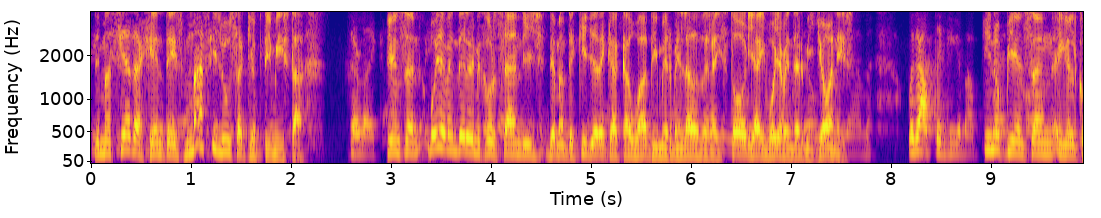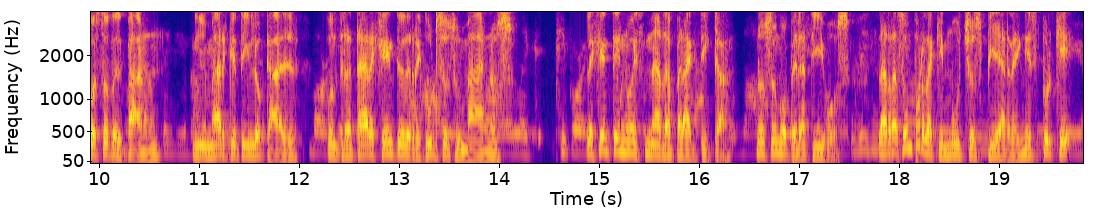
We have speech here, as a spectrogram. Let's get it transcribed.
demasiada gente es más ilusa que optimista. Piensan, voy a vender el mejor sándwich de mantequilla de cacahuate y mermelada de la historia y voy a vender millones. Y no piensan en el costo del pan, ni en marketing local, contratar gente de recursos humanos. La gente no es nada práctica, no son operativos. La razón por la que muchos pierden es porque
